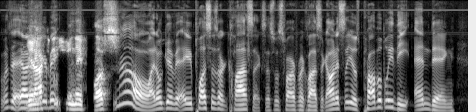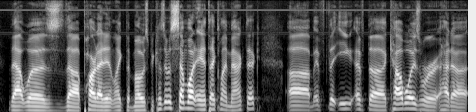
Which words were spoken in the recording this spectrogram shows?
Was it, uh, You're not giving an A plus. no, I don't give it A pluses are classics. This was far from a classic. Honestly, it was probably the ending that was the part I didn't like the most because it was somewhat anticlimactic. Um, if the if the Cowboys were had a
